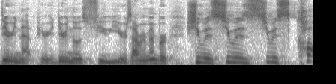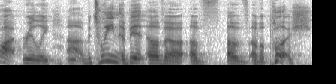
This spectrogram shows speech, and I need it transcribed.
during that period, during those few years. I remember she was, she was, she was caught really uh, between a bit of a, of, of, of a push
